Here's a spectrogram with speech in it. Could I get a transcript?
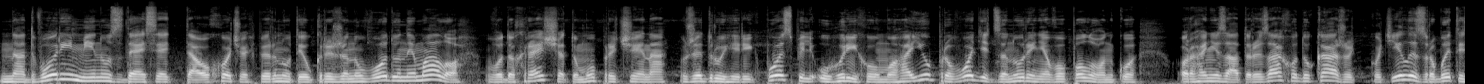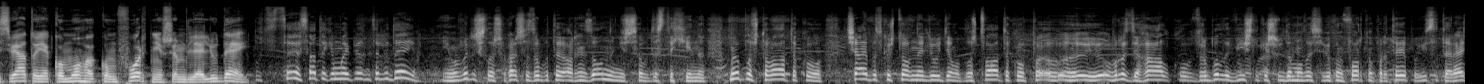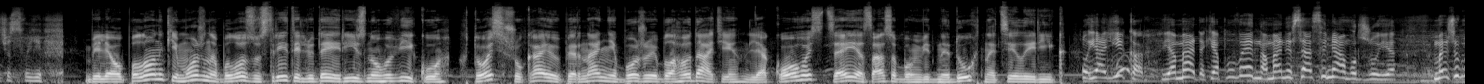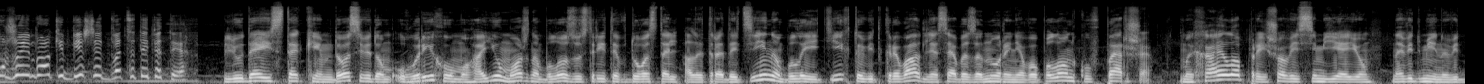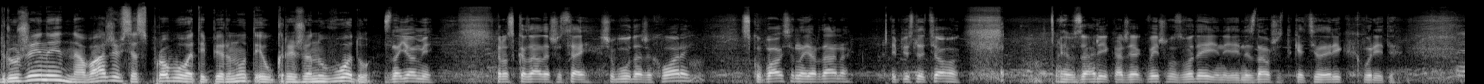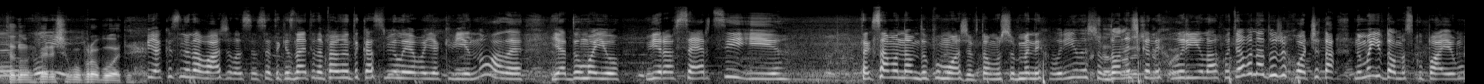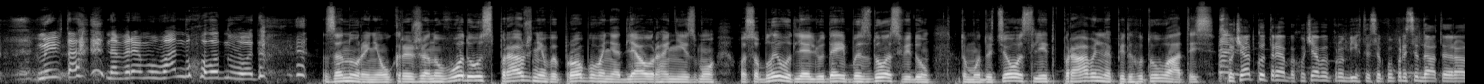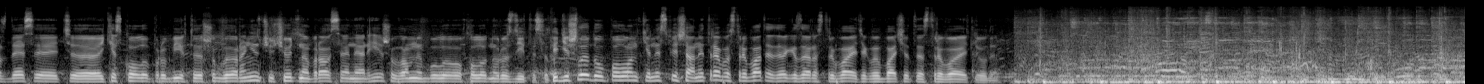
На дворі мінус 10, та охочих пірнути у крижану воду немало. Водохреща тому причина. Вже другий рік поспіль у горіховому гаю проводять занурення в ополонку. Організатори заходу кажуть, хотіли зробити свято якомога комфортнішим для людей. Це свято, яке має об'єднати людей. І ми вирішили, що краще зробити організовано, ніж це буде стихійно. Ми облаштували таку чай безкоштовний людям, облаштували таку е, е, роздягалку, зробили вішлики, щоб люди могли собі комфортно прийти, повісити речі свої. Біля ополонки можна було зустріти людей різного віку. Хтось шукає у пірнанні Божої благодаті, для когось це є засобом від недух на цілий рік. Я лікар, я медик, я повинна. в мене вся сім'я моржує. Ми вже моржуємо років більше 25. Людей з таким досвідом у горіховому гаю можна було зустріти вдосталь, але традиційно були і ті, хто відкривав для себе занурення в ополонку вперше. Михайло прийшов із сім'єю. На відміну від дружини, наважився спробувати пірнути у крижану воду. Знайомі розказали, що цей що був навіть хворий, скупався на Йордана. І після цього е, взагалі каже, як вийшов з води і не- знав, що таке цілий рік хворіти. То ну, вирішив попробувати. Якось не наважилася. Все-таки, знаєте, напевно, така смілива, як він. Ну, але я думаю, віра в серці і так само нам допоможе в тому, щоб ми не хворіли, щоб донечка не хворіла. Хоча вона дуже хоче, та ну ми її вдома скупаємо. Ми її та наберемо в ванну холодну воду. Занурення у крижану воду справжнє випробування для організму, особливо для людей без досвіду. Тому до цього слід правильно підготуватись. Спочатку треба хоча б пробігтися, поприсідати раз 10, е, якесь коло пробігти, щоб організм чуть-чуть набрався енергії, щоб вам не було холодно роздітися. Підійшли до ополонки, не спіша, не треба стрибати, так як зараз стрибають, як ви бачите, стрибають люди.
